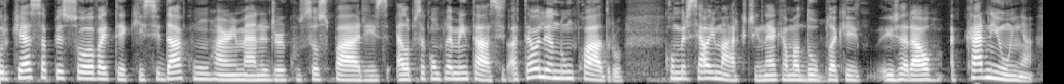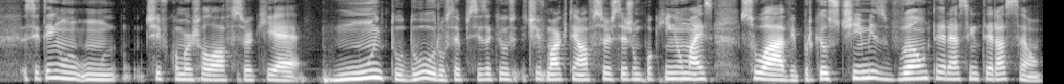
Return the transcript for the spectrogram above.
Porque essa pessoa vai ter que se dar com um hiring manager, com seus pares, ela precisa complementar. Se, até olhando um quadro, comercial e marketing, né? Que é uma dupla que, em geral, a carne e unha. Se tem um, um Chief Commercial Officer que é muito duro, você precisa que o Chief Marketing Officer seja um pouquinho mais suave, porque os times vão ter essa interação.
